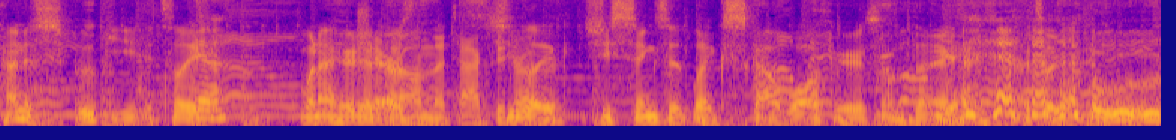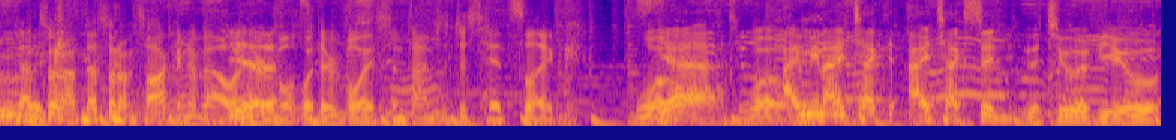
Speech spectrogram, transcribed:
kind of spooky. It's like Yeah. when I heard it, I was- on the taxi she driver. like she sings it like Scott Walker or something. it's like ooh. That's like- what I'm. That's what I'm talking about. With, Yeah. her, with her voice, sometimes it just hits like, whoa, Yeah. whoa. I mean, I text I texted the two of you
